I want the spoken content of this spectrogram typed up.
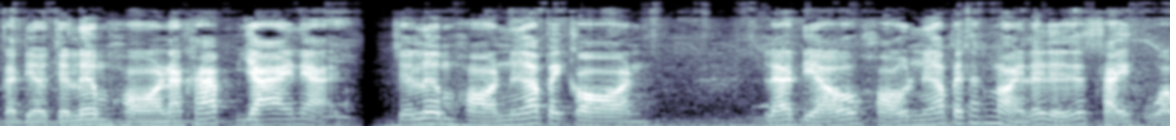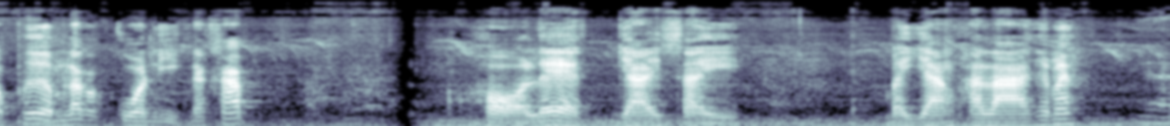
ก็เดี๋ยวจะเริ่มห่อนะครับ ยายเนี่ยจะเริ่มห่อเนื้อไปก่อน แล้วเดี๋ยวห่อเนื้อไปสักหน่อยแล้วเดี๋ยวจะใส่หัวเพิ่มแล้วก็กวนอีกนะครับ ห่อแรกยายใส่ใบยางพาราใช่ไหมจ้ะ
